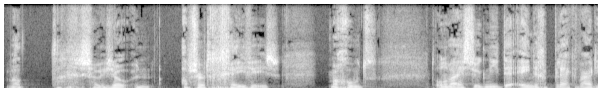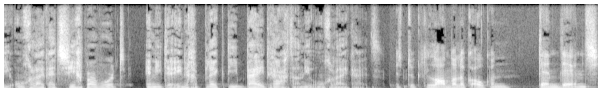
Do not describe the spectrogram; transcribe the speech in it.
Wat sowieso een absurd gegeven is. Maar goed, het onderwijs is natuurlijk niet de enige plek waar die ongelijkheid zichtbaar wordt. En niet de enige plek die bijdraagt aan die ongelijkheid. Het is natuurlijk landelijk ook een tendens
